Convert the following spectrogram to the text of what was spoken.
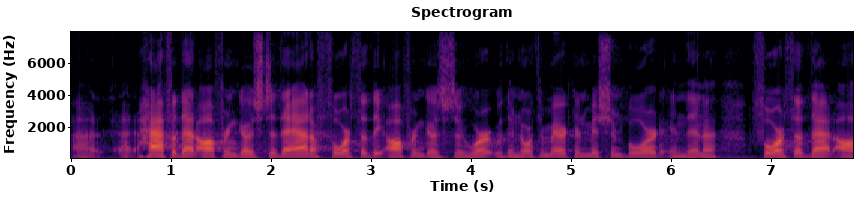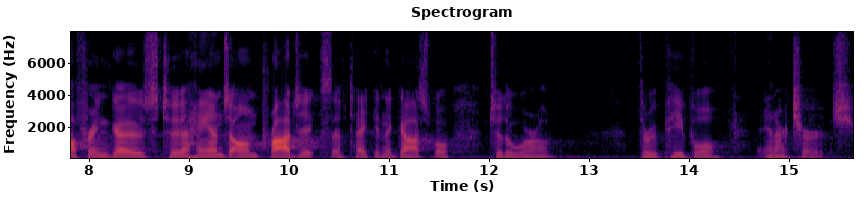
a, a, half of that offering goes to that, a fourth of the offering goes to work with the North American Mission Board, and then a fourth of that offering goes to hands on projects of taking the gospel to the world through people in our church.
